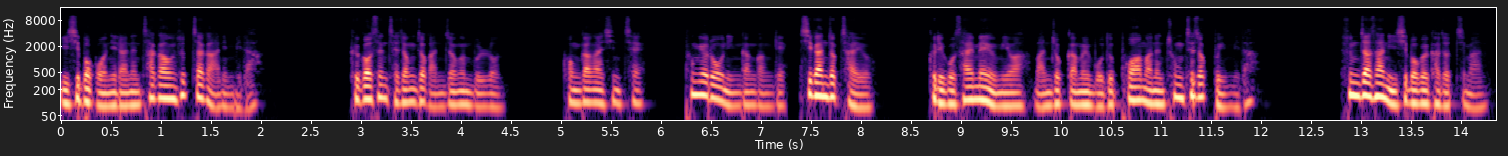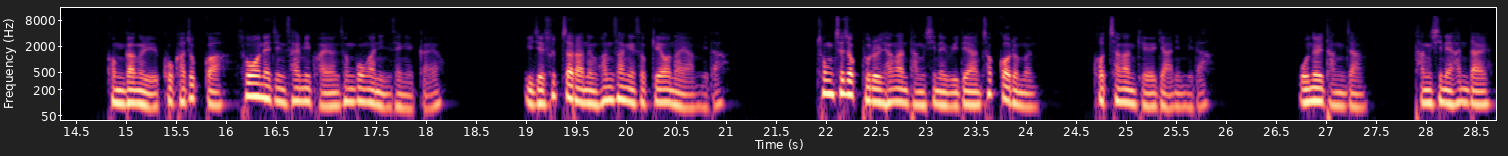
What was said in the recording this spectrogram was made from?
20억 원이라는 차가운 숫자가 아닙니다. 그것은 재정적 안정은 물론 건강한 신체, 풍요로운 인간관계, 시간적 자유, 그리고 삶의 의미와 만족감을 모두 포함하는 총체적 부입니다. 순자산 20억을 가졌지만 건강을 잃고 가족과 소원해진 삶이 과연 성공한 인생일까요? 이제 숫자라는 환상에서 깨어나야 합니다. 총체적 부를 향한 당신의 위대한 첫걸음은 거창한 계획이 아닙니다. 오늘 당장 당신의 한 달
